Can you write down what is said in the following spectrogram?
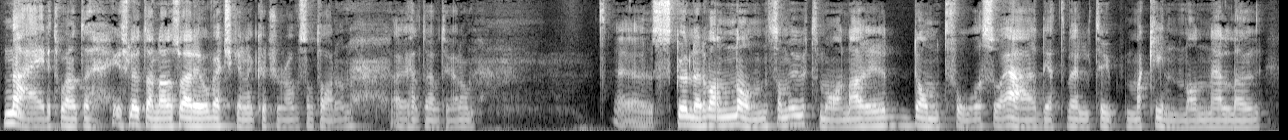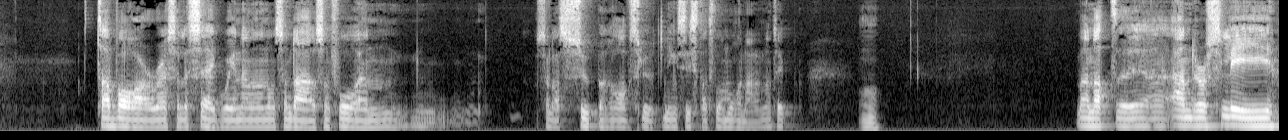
Nej det tror jag inte. I slutändan så är det Ovechkin eller Kucherov som tar den. Jag är helt övertygad om. Eh, skulle det vara någon som utmanar de två så är det väl typ McKinnon eller Tavares eller Seguin eller någon sån där som får en sån där superavslutning sista två månaderna typ. Mm. Men att eh, Anders Lee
